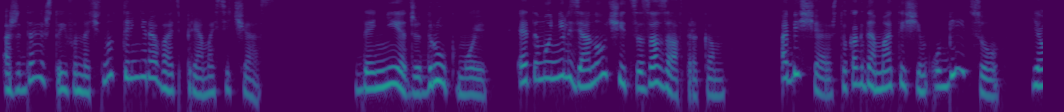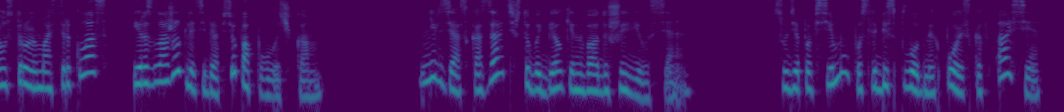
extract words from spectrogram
ожидая, что его начнут тренировать прямо сейчас. «Да нет же, друг мой, этому нельзя научиться за завтраком. Обещаю, что когда мы отыщем убийцу, я устрою мастер-класс и разложу для тебя все по полочкам». Нельзя сказать, чтобы Белкин воодушевился. Судя по всему, после бесплодных поисков Аси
